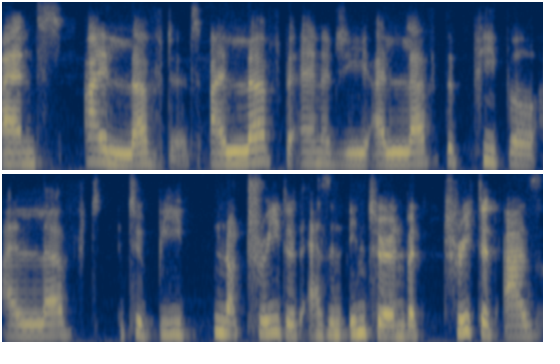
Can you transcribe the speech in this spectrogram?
And I loved it. I loved the energy. I loved the people. I loved to be not treated as an intern, but treated as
